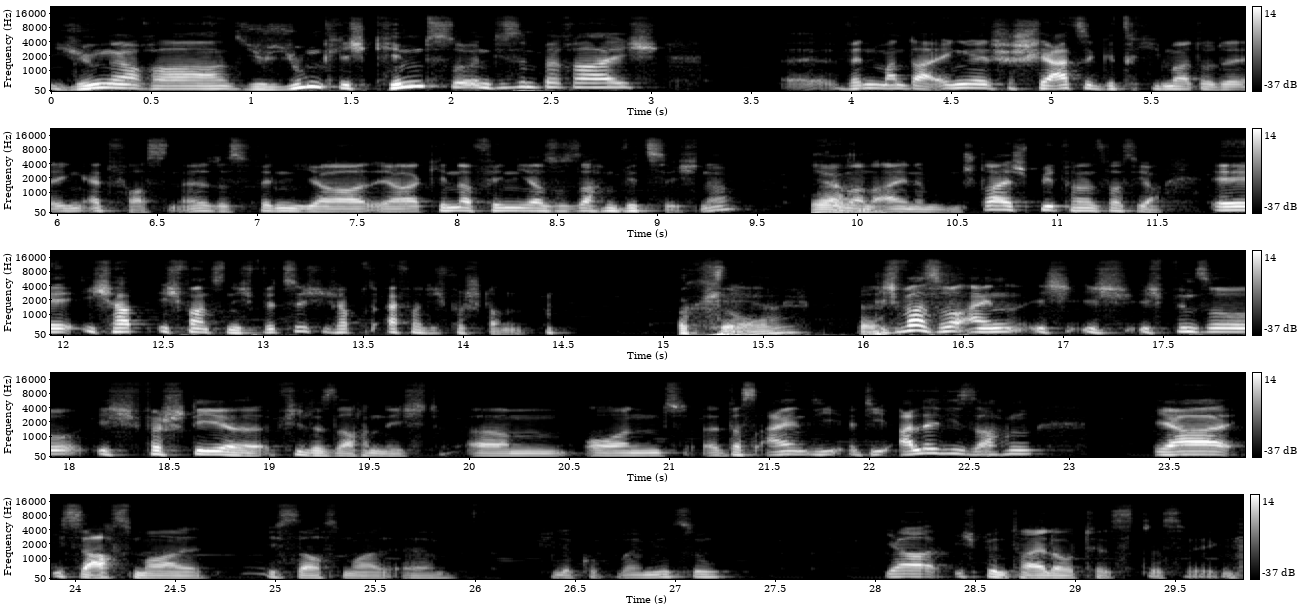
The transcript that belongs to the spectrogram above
jüngerer, jugendlich Kind so in diesem Bereich, äh, wenn man da irgendwelche Scherze getrieben hat oder irgendetwas, ne? Das finden ja, ja, Kinder finden ja so Sachen witzig, ne? Ja. Wenn man einem einen Streich spielt, wenn was, ja. Äh, ich, hab, ich fand es nicht witzig, ich habe es einfach nicht verstanden. Okay. So. Ich war so ein, ich, ich, ich bin so, ich verstehe viele Sachen nicht. Ähm, und äh, das ein, die, die, alle die Sachen, ja, ich sag's mal, ich sag's mal, ähm, viele gucken bei mir zu. Ja, ich bin Teilautist, deswegen.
